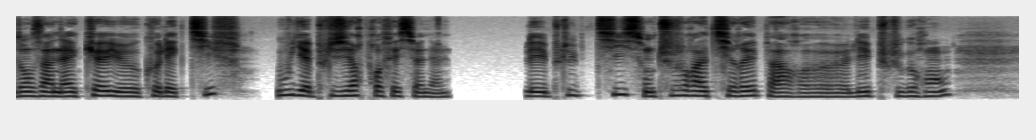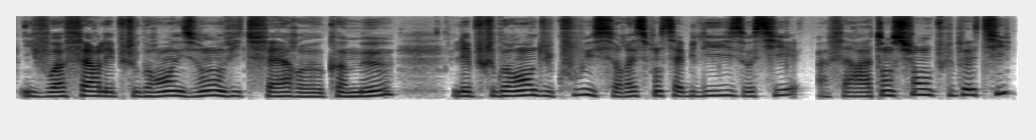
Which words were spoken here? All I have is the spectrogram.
dans un accueil euh, collectif où il y a plusieurs professionnels. Les plus petits sont toujours attirés par euh, les plus grands ils voient faire les plus grands, ils ont envie de faire euh, comme eux. Les plus grands, du coup, ils se responsabilisent aussi à faire attention aux plus petits.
